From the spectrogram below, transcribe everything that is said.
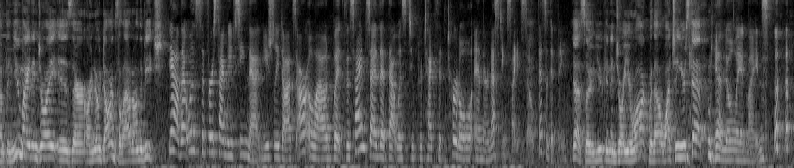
Something you might enjoy is there are no dogs allowed on the beach. Yeah, that was the first time we've seen that. Usually dogs are allowed, but the sign said that that was to protect the turtle and their nesting sites, so that's a good thing. Yeah, so you can enjoy your walk without watching your step. Yeah, no landmines.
